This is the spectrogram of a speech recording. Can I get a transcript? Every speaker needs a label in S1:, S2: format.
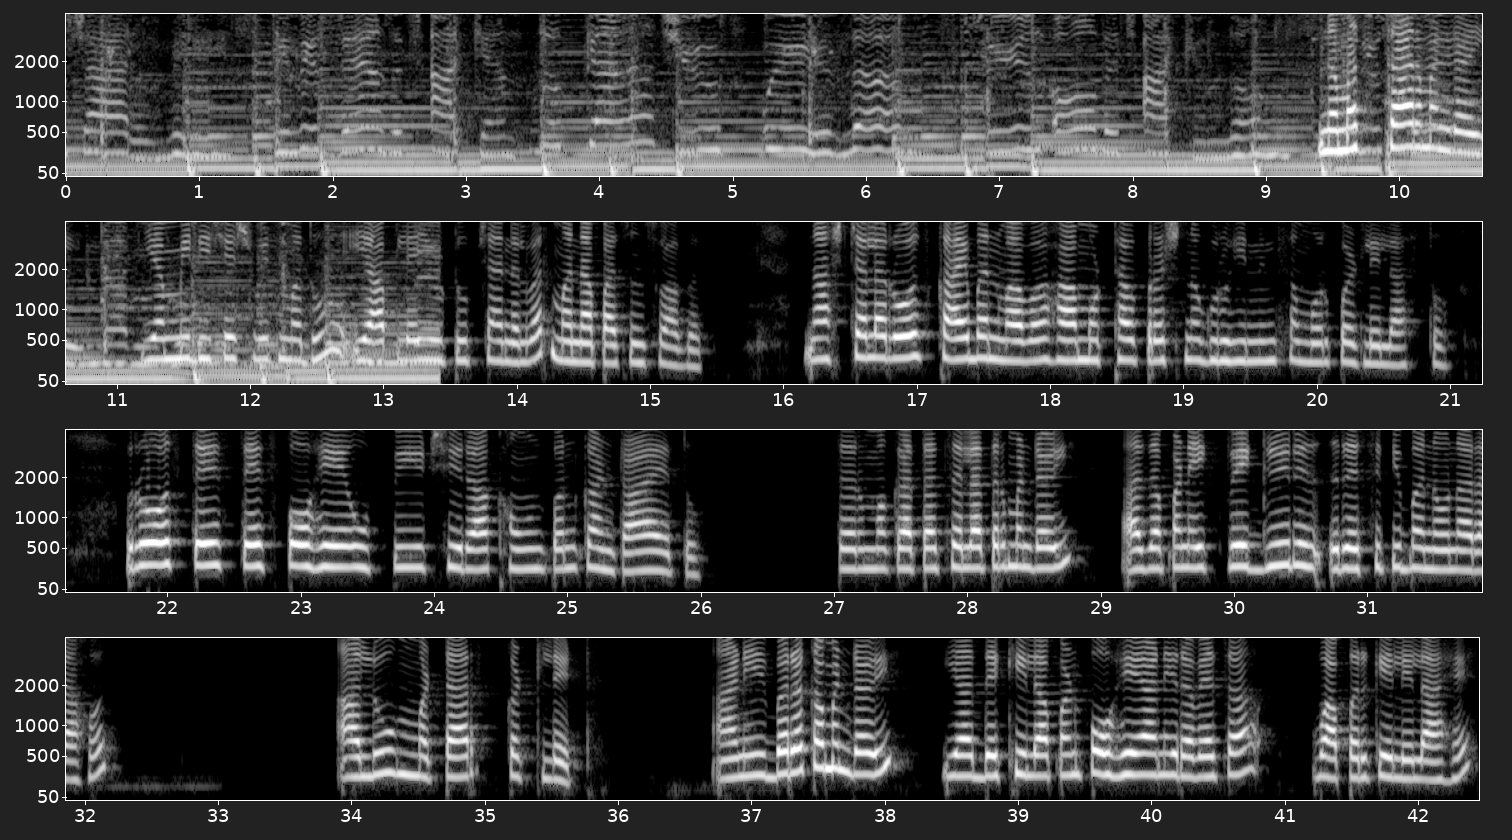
S1: inside of me. In this desert, I can look at you with love, seeing all that I can learn.
S2: नमस्कार मंडळी yummy dishes with Madhu या आपल्या YouTube चॅनलवर मनापासून स्वागत नाश्त्याला रोज काय बनवावं हा मोठा प्रश्न गृहिणींसमोर पडलेला असतो रोज तेच तेच पोहे उपीट शिरा खाऊन पण कंटाळा येतो तर मग आता चला तर मंडळी आज आपण एक वेगळी रे रेसिपी बनवणार आहोत. आलू मटार कटलेट. आणि बरं का मंडळी यात देखील आपण पोहे आणि रव्याचा वापर केलेला आहे.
